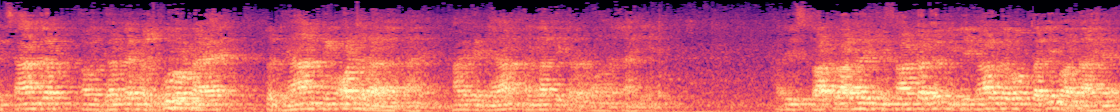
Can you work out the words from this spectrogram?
انسان جب گھر میں مجبور ہوتا ہے تو دھیان کہیں اور چلا جاتا ہے۔ ہمارے دھیان اللہ کی طرف ہونا چاہیے۔ اس بات کا انسان کا جب انتقال کا وقت قریب آتا ہے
